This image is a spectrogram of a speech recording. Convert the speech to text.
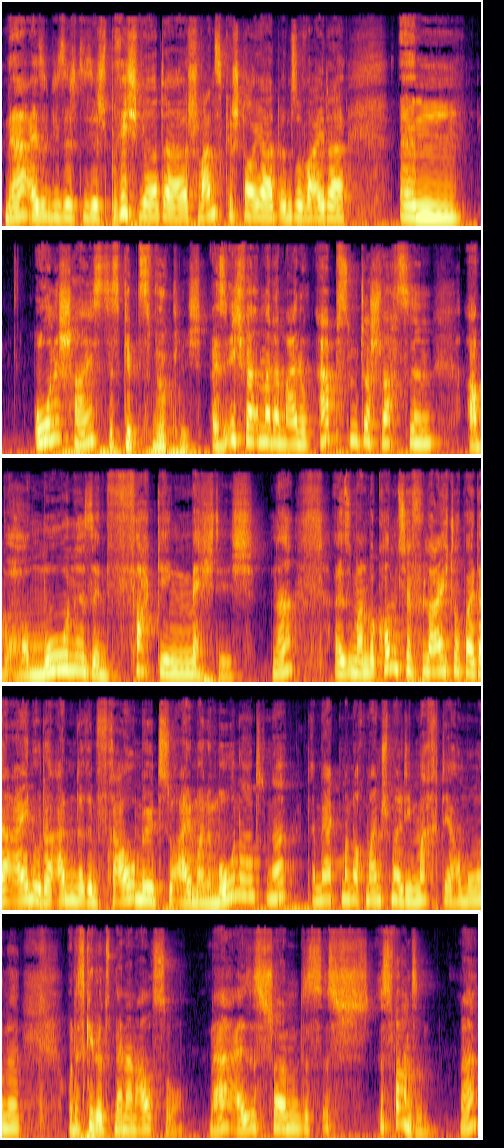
Na, also diese, diese Sprichwörter, schwanzgesteuert und so weiter. Ähm, ohne Scheiß, das gibt's wirklich. Also ich war immer der Meinung, absoluter Schwachsinn, aber Hormone sind fucking mächtig. Ne? Also man bekommt es ja vielleicht auch bei der einen oder anderen Frau mit so einmal im Monat. Ne? Da merkt man auch manchmal die Macht der Hormone. Und das geht uns Männern auch so. Ne? Also es ist schon, das ist, ist Wahnsinn. Ne?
